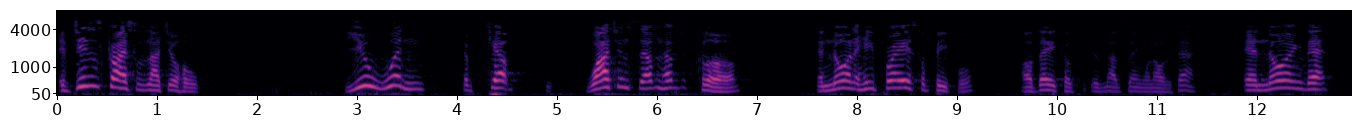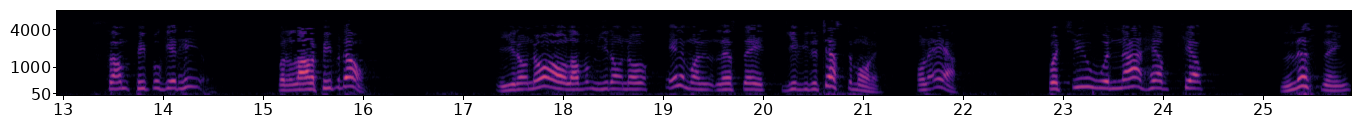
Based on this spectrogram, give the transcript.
if Jesus Christ was not your hope, you wouldn't have kept watching 700 Club and knowing that He prays for people, or they, because it's not the same one all the time, and knowing that some people get healed, but a lot of people don't. And you don't know all of them. You don't know anyone unless they give you the testimony on the air. But you would not have kept listening.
